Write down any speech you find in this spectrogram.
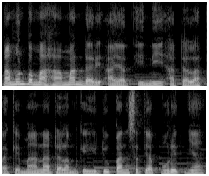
Namun pemahaman dari ayat ini adalah bagaimana dalam kehidupan setiap muridnya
